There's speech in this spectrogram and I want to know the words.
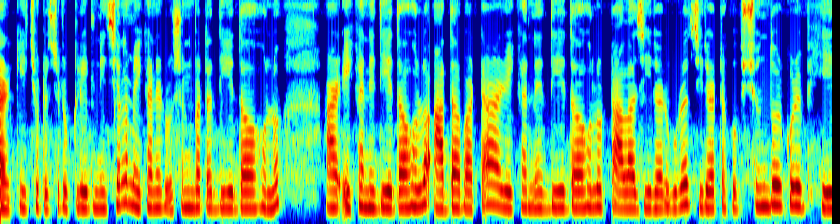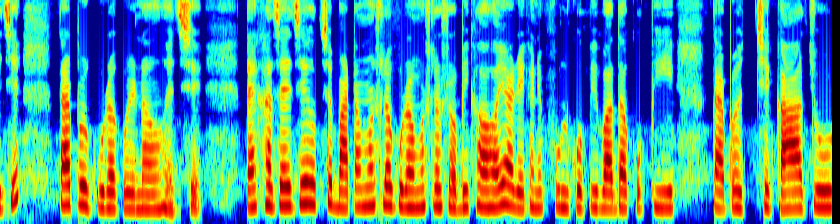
আর কি ছোটো ছোটো ক্লিপ নিচ্ছিলাম। এখানে রসুন বাটা দিয়ে দেওয়া হলো। আর এখানে দিয়ে দেওয়া হলো আদা বাটা। আর এখানে দিয়ে দেওয়া হলো টালা জিরার গুঁড়া। জিরাটা খুব সুন্দর করে ভেজে তারপর গুঁড়া করে নেওয়া হয়েছে। দেখা যায় যে হচ্ছে বাটা মশলা, গুঁড়া মশলা সবই খাওয়া হয়। আর এখানে ফুলকপি, বাঁধাকপি, তারপর হচ্ছে গাজর,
